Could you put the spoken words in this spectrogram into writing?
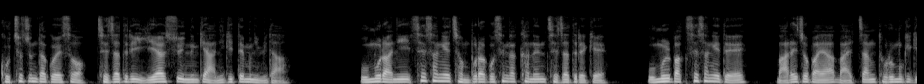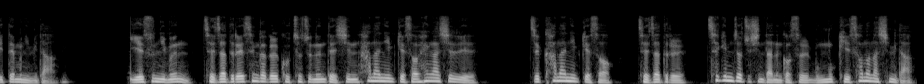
고쳐준다고 해서 제자들이 이해할 수 있는 게 아니기 때문입니다. 우물 안이 세상의 전부라고 생각하는 제자들에게 우물 밖 세상에 대해 말해줘봐야 말짱 도루묵이기 때문입니다. 예수님은 제자들의 생각을 고쳐주는 대신 하나님께서 행하실 일, 즉 하나님께서 제자들을 책임져 주신다는 것을 묵묵히 선언하십니다.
